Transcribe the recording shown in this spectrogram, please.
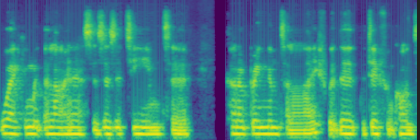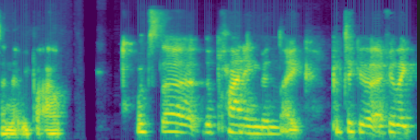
working with the lionesses as a team to kind of bring them to life with the, the different content that we put out. What's the the planning been like? Particularly i feel like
